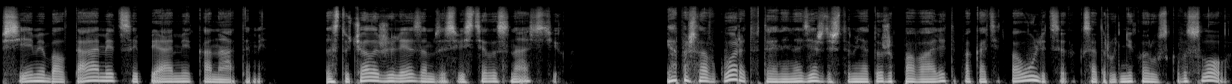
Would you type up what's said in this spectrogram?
всеми болтами, цепями, канатами. Застучала железом, засвистела снастью. Я пошла в город в тайной надежде, что меня тоже повалит и покатит по улице, как сотрудника русского слова.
